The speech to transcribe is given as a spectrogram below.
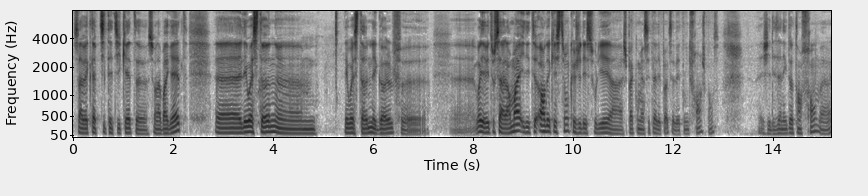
ça avec la petite étiquette euh, sur la braguette. les Weston, les Weston, les Golf. ouais, il y avait tout ça. Alors moi, il était hors de question que j'ai des souliers à, je sais pas combien c'était à l'époque, ça devait être 1000 francs, je pense. J'ai des anecdotes en francs, bah.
